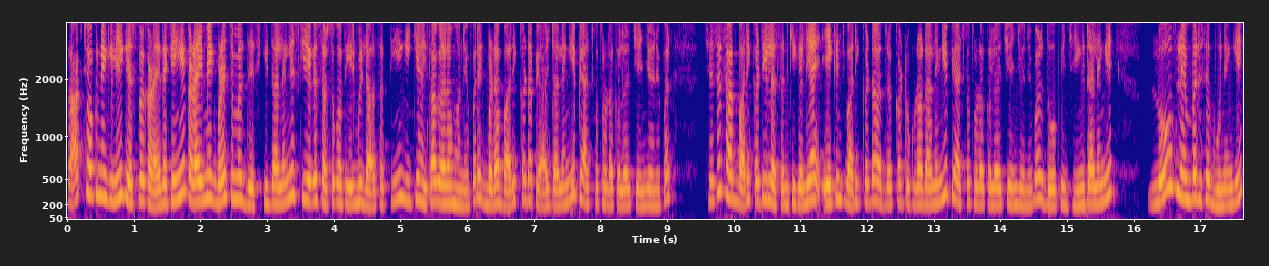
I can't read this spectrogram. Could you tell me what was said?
साग छोंकने के लिए गैस पर कढ़ाई रखेंगे। कढ़ाई में एक बड़े चम्मच देसी घी डालेंगे। इसकी जगह सरसों का तेल भी डाल सकती हैं। घी के हल्का गर्म होने पर एक बड़ा बारीक कटा प्याज डालेंगे। प्याज का थोड़ा कलर चेंज होने पर छः से सात बारीक कटी लहसन की कलियाँ, एक इंच बारीक कटा अदरक का टुकड़ा डालेंगे, प्याज का थोड़ा कलर चेंज होने पर दो पिंच हींग डालेंगे, लो फ्लेम पर इसे भूनेंगे।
